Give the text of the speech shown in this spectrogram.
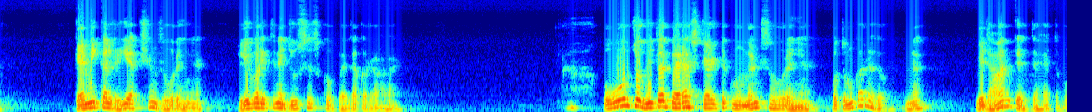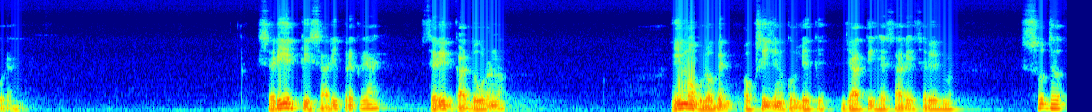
केमिकल रिएक्शंस हो रही हैं लीवर इतने जूसेस को पैदा कर रहा है। और जो भीतर पैरास्टेल्टिक मूवमेंट्स हो रही हैं, वो तुम कर रहे हो नहीं विधान के तहत हो रहे हैं। शरीर की सारी प्रक्रियाएँ, शरीर का दौड़ना, हीमोग्लोबिन ऑक्सीजन को लेके जाती है सारे शरीर में, शुद्ध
